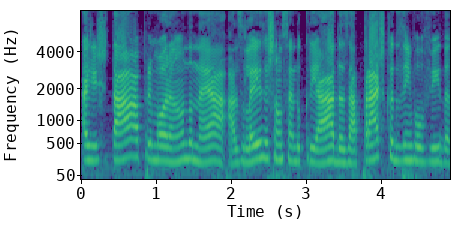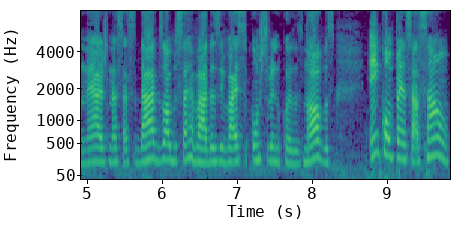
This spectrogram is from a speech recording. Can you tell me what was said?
a gente está aprimorando, né? As leis estão sendo criadas, a prática desenvolvida, né? As necessidades observadas e vai se construindo coisas novas. Em compensação,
